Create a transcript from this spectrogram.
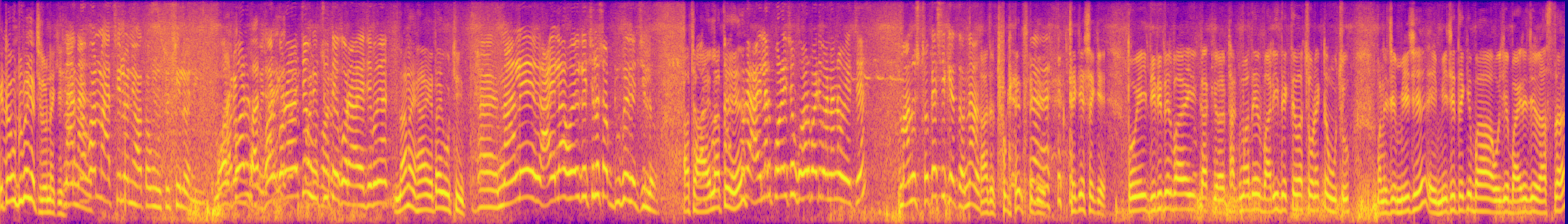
এটাও ডুবে গেছিল নাকি? না না তখন না ছিল নি অত উঁচু ছিল নি। ঘর ঘর করা হয়েছে উঁচুতে করা হয়েছে মানে না না হ্যাঁ এটাই উচিত। হ্যাঁ নালে আয়লা হয়ে গেছিল সব ডুবে গেছিল। আচ্ছা আয়লাতে আয়লার পরে সব ঘর বাড়ি বানানো হয়েছে। মানুষ ঠকে শিখে তো না? আচ্ছা ঠকে থেকে হ্যাঁ। থেকে শেখে। তো এই দিদিদের বা এই কাক- ঠাকুমাদের বাড়ি দেখতে পাচ্ছ অনেকটা উঁচু। মানে যে মেঝে এই মেঝে থেকে বা ওই যে বাইরে যে রাস্তা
